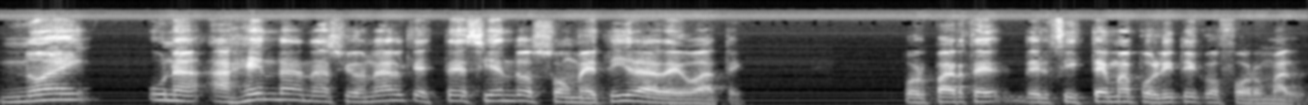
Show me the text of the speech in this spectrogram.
no hay una agenda nacional que esté siendo sometida a debate por parte del sistema político formal.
